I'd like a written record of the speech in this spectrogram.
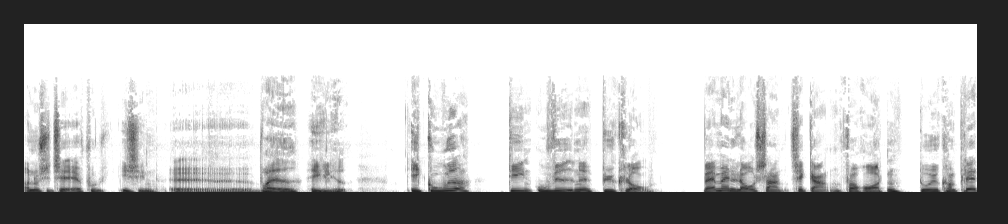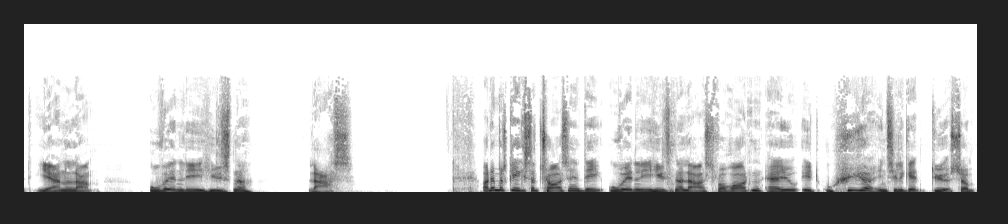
og nu citerer jeg fuldt i sin øh, vrede helhed. I guder, din uvidende byklov. Hvad med en lovsang til gang for rotten? Du er jo komplet hjernelam. Uvenlige hilsner. Lars. Og det er måske ikke så tosset en idé, uvenlige hilsner Lars, for rotten er jo et uhyre intelligent dyr, som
